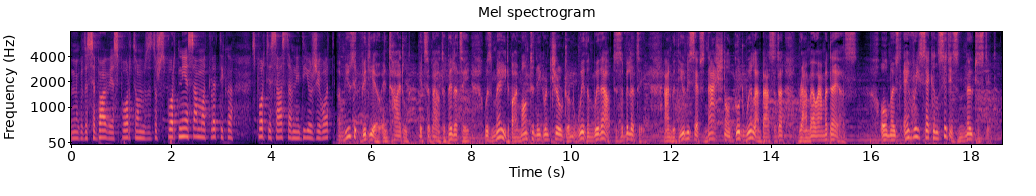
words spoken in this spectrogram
nego da se bave sportom, zato što sport nije samo atletika, sport je sastavni dio života. A music video entitled It's About Ability was made by Montenegrin children with and without disability and with UNICEF's National Goodwill Ambassador Rambo Amadeus. Almost every second citizen noticed it.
